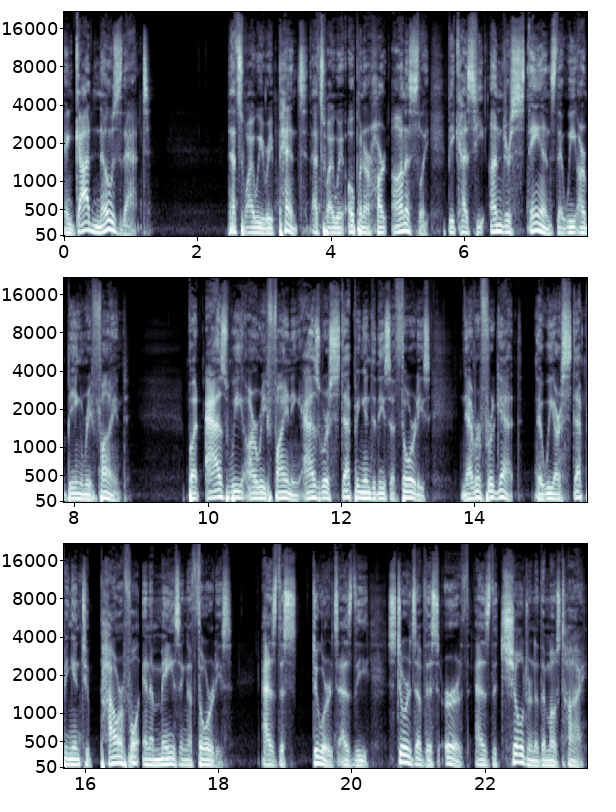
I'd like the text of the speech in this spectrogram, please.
And God knows that. That's why we repent. That's why we open our heart honestly, because He understands that we are being refined. But as we are refining, as we're stepping into these authorities, never forget that we are stepping into powerful and amazing authorities as the stewards, as the stewards of this earth, as the children of the Most High.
